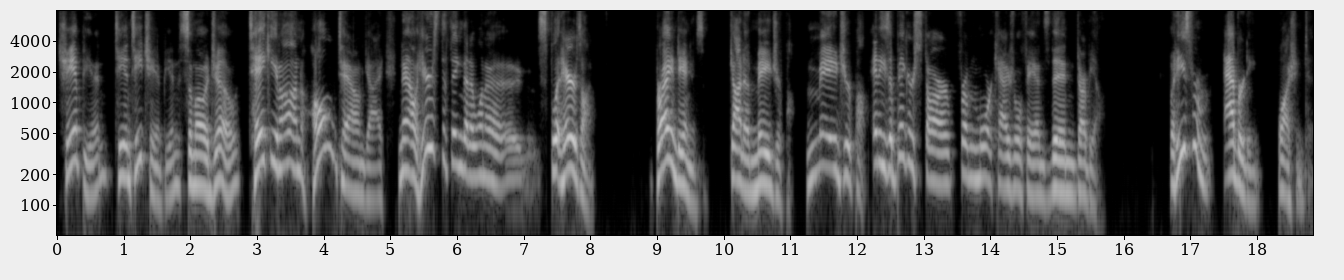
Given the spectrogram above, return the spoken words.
champion TNT champion Samoa Joe taking on hometown guy. Now, here's the thing that I want to split hairs on. Bryan Danielson got a major pop, major pop, and he's a bigger star from more casual fans than Darby Allin. But he's from Aberdeen, Washington.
